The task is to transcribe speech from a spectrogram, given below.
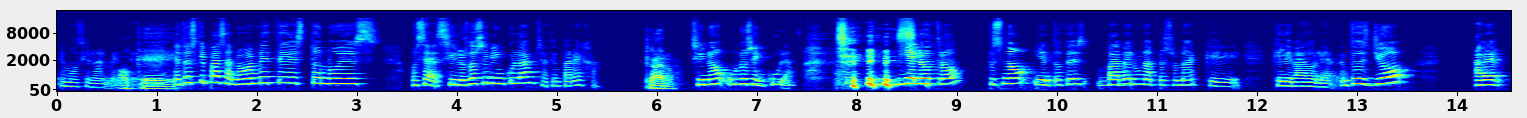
emocionalmente. Ok. Entonces, ¿qué pasa? Normalmente esto no es, o sea, si los dos se vinculan, se hacen pareja. Claro. Si no, uno se encula. Sí. Y el otro, pues no, y entonces va a haber una persona que, que le va a doler. Entonces yo, a ver,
